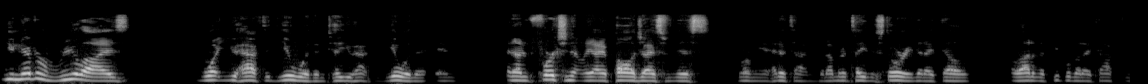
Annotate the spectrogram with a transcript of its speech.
you never realize what you have to deal with until you have to deal with it. And and unfortunately, I apologize for this for me ahead of time, but I'm going to tell you the story that I tell a lot of the people that I talk to.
